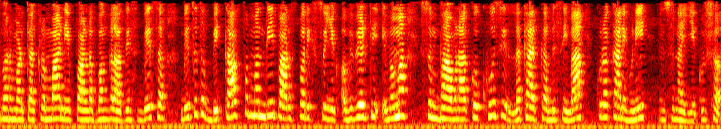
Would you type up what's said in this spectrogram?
भ्रमणका क्रममा नेपाल र बंगलादेश बीच विद्युत विकास सम्बन्धी पारस्परिक सहयोग अभिवृद्धि एवं सम्भावनाको खोजी लगायतका विषयमा कुराकानी हुने जनाइएको छ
